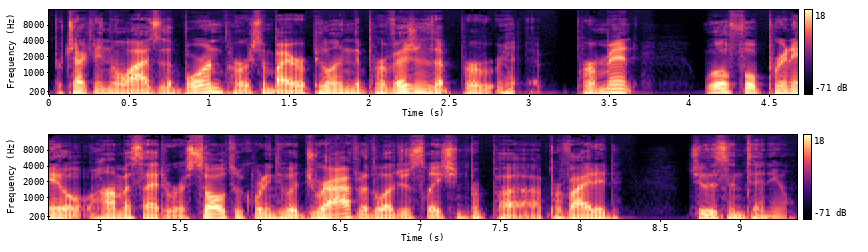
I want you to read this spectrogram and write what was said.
protecting the lives of the born person by repealing the provisions that per- permit willful prenatal homicide or assault, according to a draft of the legislation pro- uh, provided to the Sentinel.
